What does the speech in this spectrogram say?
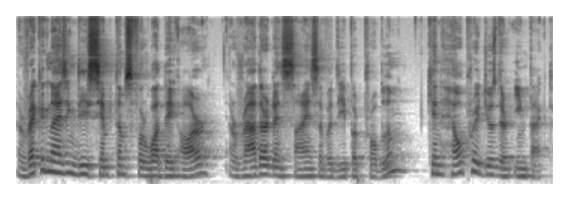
Recognizing these symptoms for what they are, rather than signs of a deeper problem, can help reduce their impact.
